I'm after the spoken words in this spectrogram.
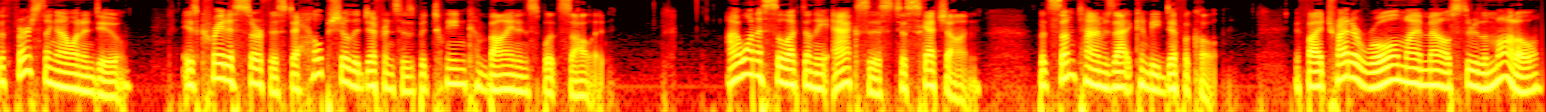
The first thing I want to do is create a surface to help show the differences between combine and split solid. I want to select on the axis to sketch on, but sometimes that can be difficult. If I try to roll my mouse through the model,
